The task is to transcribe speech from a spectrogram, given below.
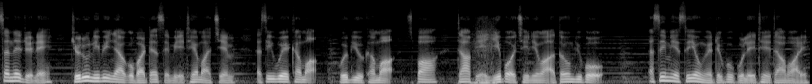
စနစ်တွေနဲ့ဂျူလူနီးပညာကိုပါတက်ဆင်ပြီးအထဲမှာဂျင်အစည်းအဝေးခန်းမဝေဗျူခန်းမစပါဒါပြင်ရေးပေါ်ချင်းတွေမှာအသုံးပြုဖို့ အစိမ့်မြင့်စေးရုံငယ်တစ်ခုကိုလေးထည့်ထားပါတယ်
